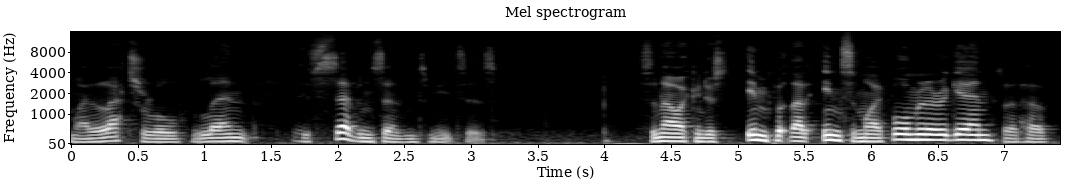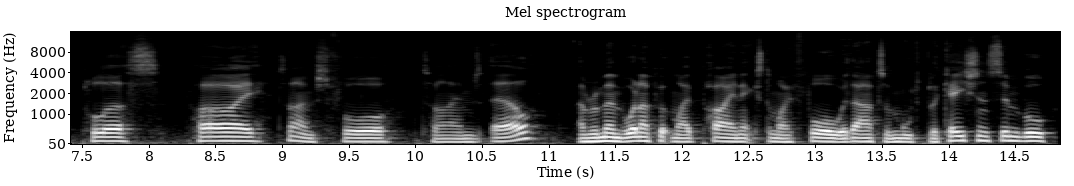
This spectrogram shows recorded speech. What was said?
my lateral length, is 7 centimeters. So now I can just input that into my formula again. So I'd have plus pi times 4 times L. And remember, when I put my pi next to my 4 without a multiplication symbol,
